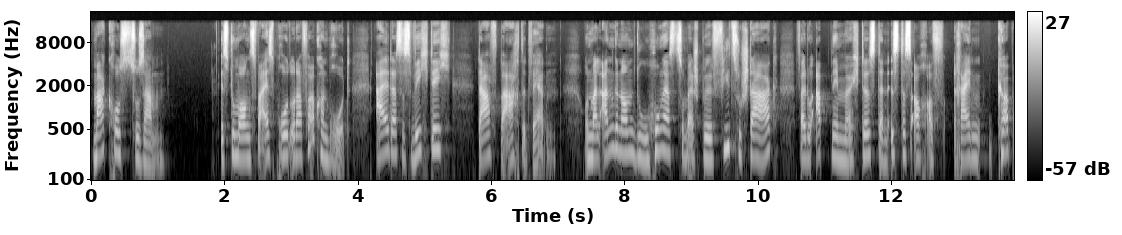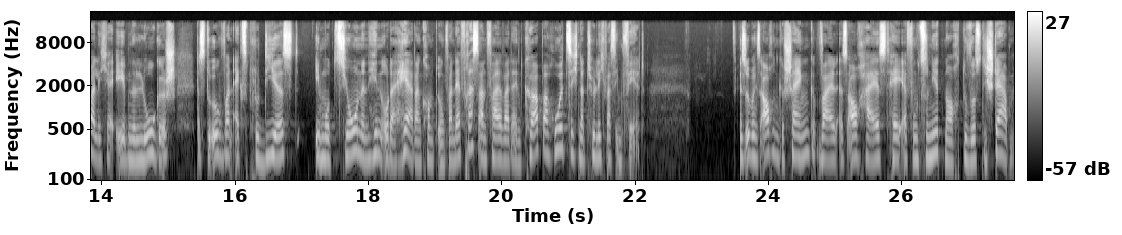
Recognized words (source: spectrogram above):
Makros zusammen? Isst du morgens Weißbrot oder Vollkornbrot? All das ist wichtig, darf beachtet werden. Und mal angenommen, du hungerst zum Beispiel viel zu stark, weil du abnehmen möchtest, dann ist das auch auf rein körperlicher Ebene logisch, dass du irgendwann explodierst, Emotionen hin oder her, dann kommt irgendwann der Fressanfall, weil dein Körper holt sich natürlich, was ihm fehlt. Ist übrigens auch ein Geschenk, weil es auch heißt, hey, er funktioniert noch, du wirst nicht sterben.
